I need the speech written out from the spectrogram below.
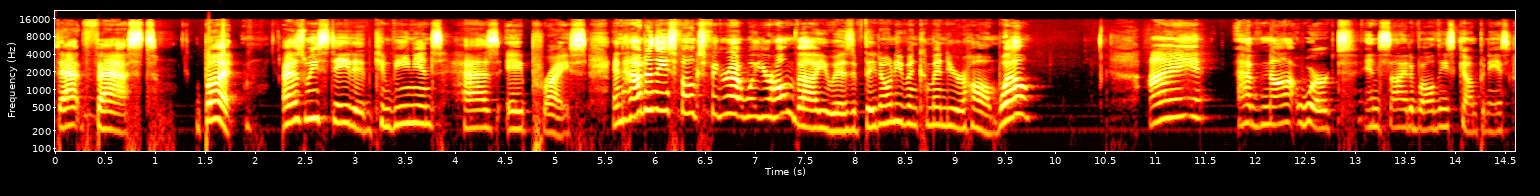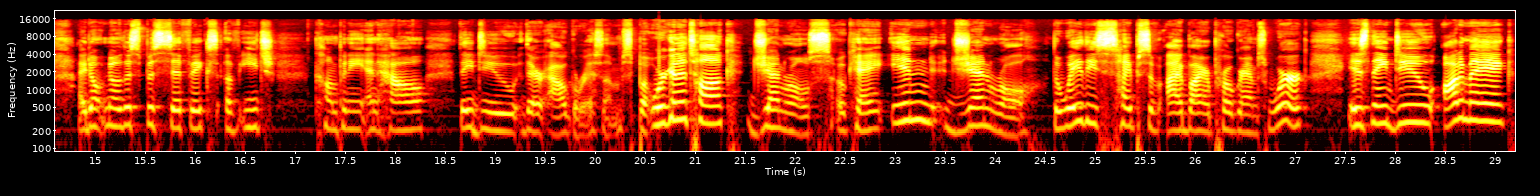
that fast. But as we stated, convenience has a price. And how do these folks figure out what your home value is if they don't even come into your home? Well, I have not worked inside of all these companies. I don't know the specifics of each company and how they do their algorithms, but we're going to talk generals, okay? In general, the way these types of iBuyer programs work is they do automatic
